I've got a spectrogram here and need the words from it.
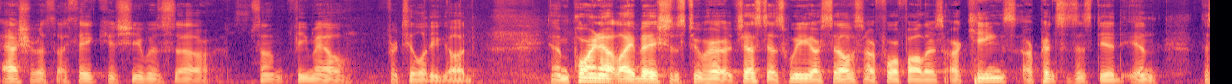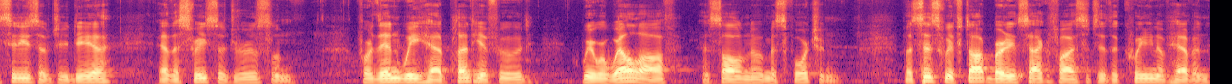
Ashereth, I think. She was uh, some female fertility god and pouring out libations to her, just as we ourselves and our forefathers, our kings, our princesses did in the cities of Judea and the streets of Jerusalem. For then we had plenty of food, we were well off, and saw no misfortune. But since we've stopped burning sacrifices to the Queen of Heaven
